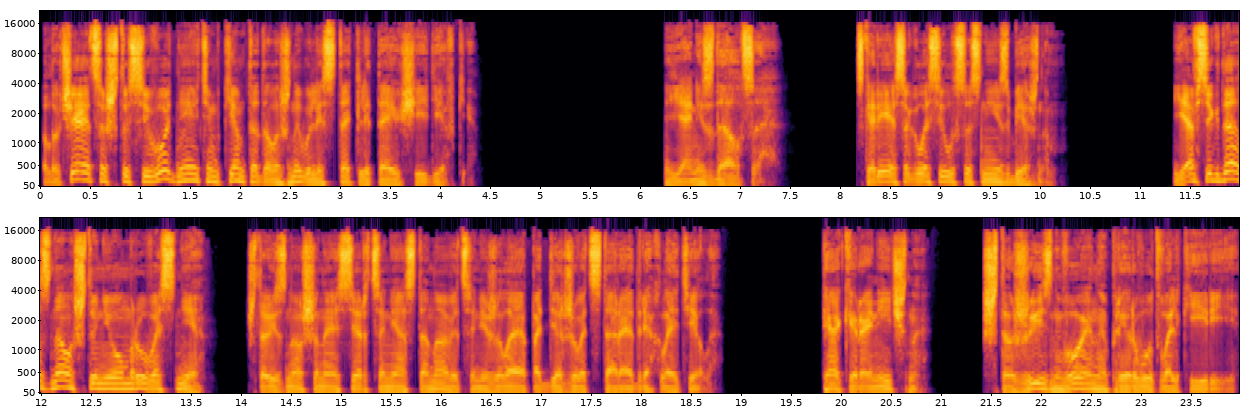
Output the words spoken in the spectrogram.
Получается, что сегодня этим кем-то должны были стать летающие девки. Я не сдался скорее согласился с неизбежным. Я всегда знал, что не умру во сне, что изношенное сердце не остановится, не желая поддерживать старое дряхлое тело. Как иронично, что жизнь воина прервут валькирии.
